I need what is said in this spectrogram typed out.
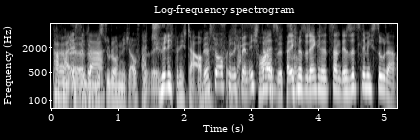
Papa dann, ist äh, dann dann da. bist du doch nicht aufgeregt. Natürlich bin ich da aufgeregt. Wärst du aufgeregt, ja, wenn ich voll, da sitze? Weil ich mir so denke, der sitzt, dann, der sitzt nämlich so da.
